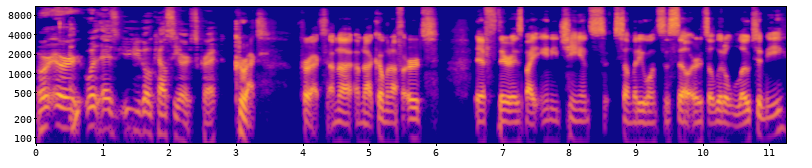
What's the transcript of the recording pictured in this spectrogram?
Or or what as you go Kelce Ertz, correct? Correct. Correct. I'm not I'm not coming off of Ertz. If there is by any chance somebody wants to sell Ertz a little low to me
